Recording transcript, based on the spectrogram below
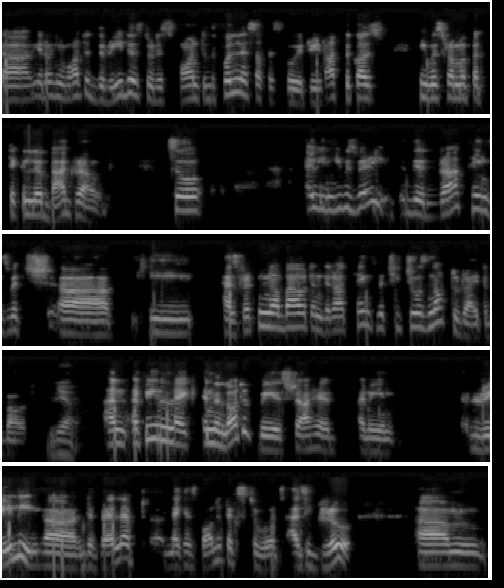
uh, you know he wanted the readers to respond to the fullness of his poetry, not because he was from a particular background. So, I mean, he was very. There are things which uh, he has written about, and there are things which he chose not to write about. Yeah and I feel like in a lot of ways, Shahid, I mean, really uh, developed uh, like his politics towards as he grew. Um,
